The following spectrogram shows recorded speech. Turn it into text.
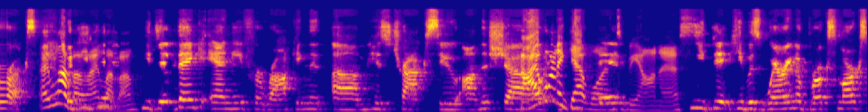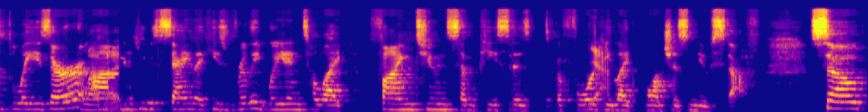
Brooks. I love but him. I love him. He did thank Andy for rocking the, um, his tracksuit on the show. I want to get one, did, to be honest. He did. He was wearing a Brooks Marks blazer, um, and he was saying that he's really waiting to like fine tune some pieces before yeah. he like launches new stuff. So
